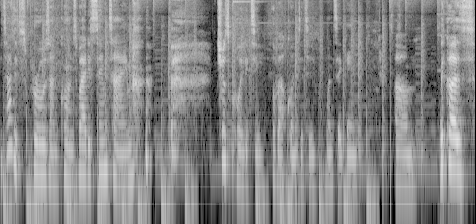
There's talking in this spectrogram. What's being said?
it has its pros and cons, but at the same time, choose quality over quantity once again. Um, because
